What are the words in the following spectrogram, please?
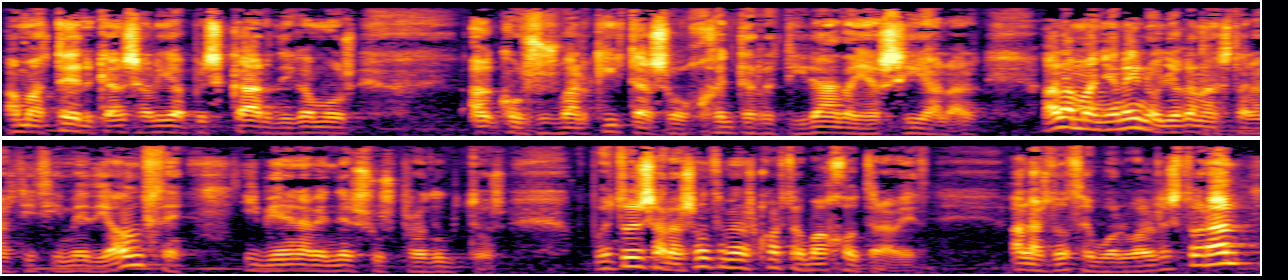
amateur que han salido a pescar, digamos, con sus barquitas o gente retirada y así a, la a la mañana y no llegan hasta las diez y media, once, y vienen a vender sus productos. Pues entonces a las once menos cuarto bajo otra vez. A las doce vuelvo al restaurante,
